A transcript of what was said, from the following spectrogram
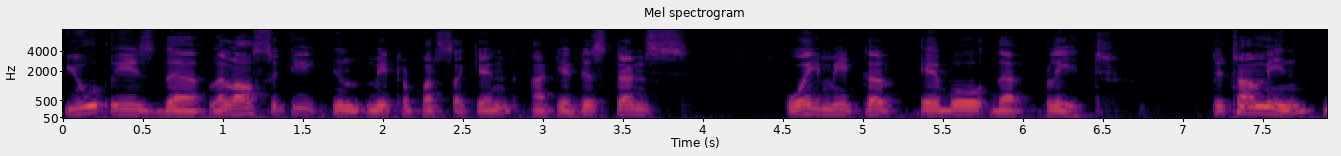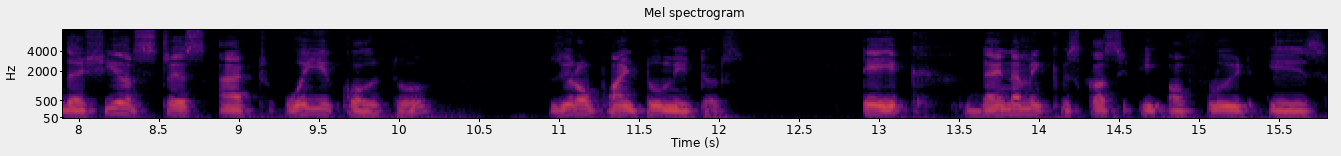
u is the velocity in meter per second at a distance y meter above the plate. Determine the shear stress at y equal to 0.2 meters. Take dynamic viscosity of fluid is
